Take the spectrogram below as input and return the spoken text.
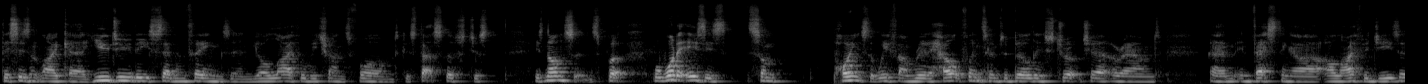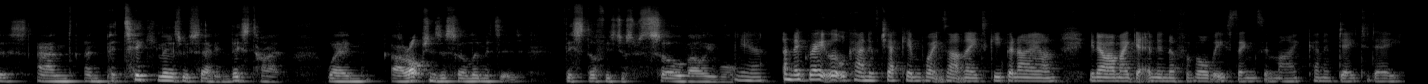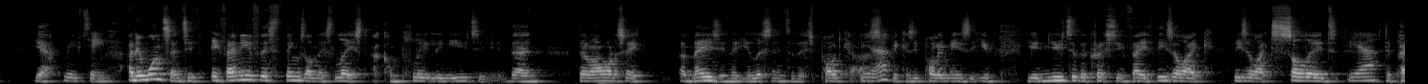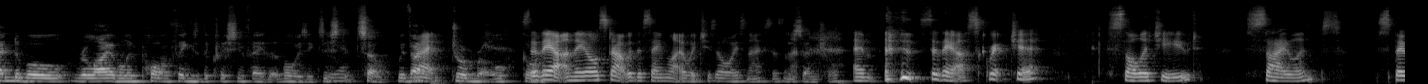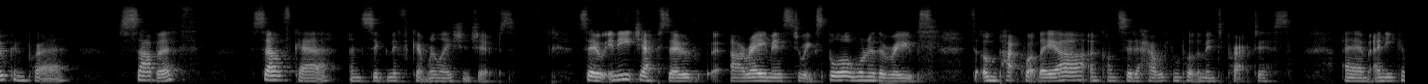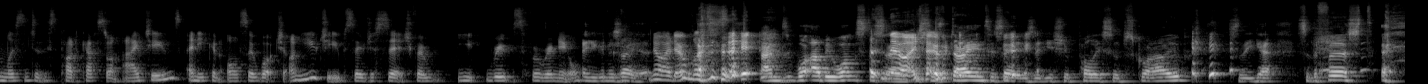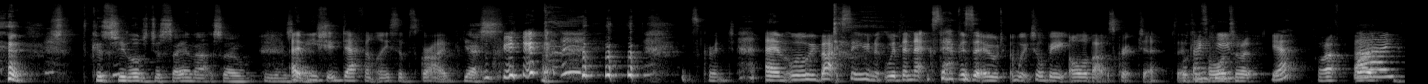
This isn't like a, you do these seven things and your life will be transformed because that stuff's just is nonsense. But but what it is is some points that we found really helpful in terms of building structure around um, investing our, our life in Jesus and and particularly as we've said in this time when our options are so limited, this stuff is just so valuable. Yeah, and they're great little kind of check-in points, aren't they? To keep an eye on. You know, am I getting enough of all these things in my kind of day-to-day Yeah. routine? And in one sense, if, if any of these things on this list are completely new to you, then then I want to say amazing that you're listening to this podcast Yeah. because it probably means that you've you're new to the Christian faith. These are like these are like solid, Yeah. dependable, reliable, important things of the Christian faith that have always existed. Yeah. So with that Right. drum roll, go So on. they are, and they all start with the same letter, which is always nice, isn't it? essential. Um, so they are scripture, solitude, silence, spoken prayer, Sabbath, self care, and significant relationships. So in each episode, our aim is to explore one of the roots, to unpack what they are, and consider how we can put them into practice. Um, and you can listen to this podcast on iTunes, and you can also watch it on YouTube. So just search for U- Roots for Renewal. Are you going to say it? No, I don't want to say it. And what Abby wants to say, No, I she's dying to say, is that you should probably subscribe so that you get. So the first, because she loves just saying that. So you're going to say, Uh, you should definitely subscribe. yes. It's cringe. Um, we'll be back soon with the next episode, which will be all about scripture. So Looking thank forward you. to it. Yeah. All right. Bye. Bye.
